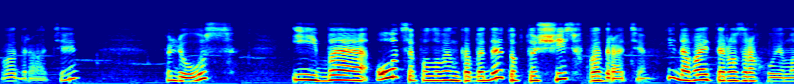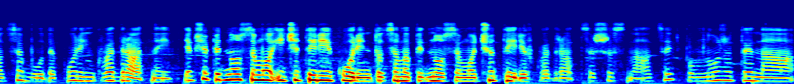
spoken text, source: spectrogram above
квадраті, плюс і БО це половинка БД, тобто 6 в квадраті. І давайте розрахуємо, це буде корінь квадратний. Якщо підносимо і 4 і корінь, то це ми підносимо 4 в квадрат, це 16, помножити на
